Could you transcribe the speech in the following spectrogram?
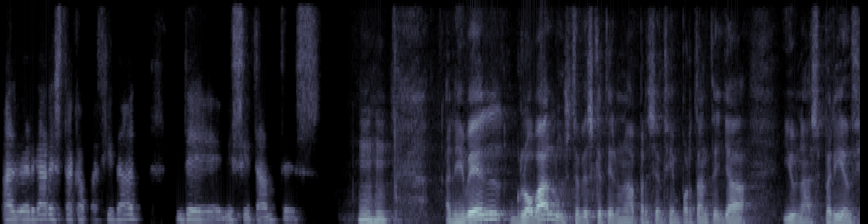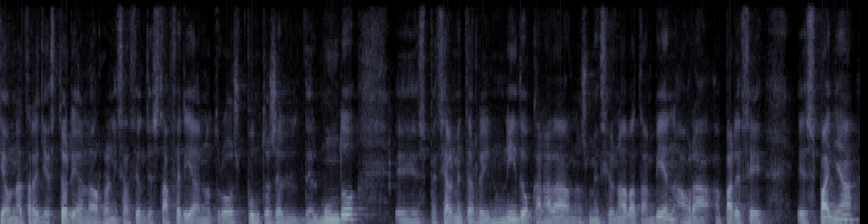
albergar esta capacidad de visitantes. A nivel global, ustedes que tienen una presencia importante ya y una experiencia, una trayectoria en la organización de esta feria en otros puntos del, mundo, eh, especialmente Reino Unido, Canadá, nos mencionaba también, ahora aparece España.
